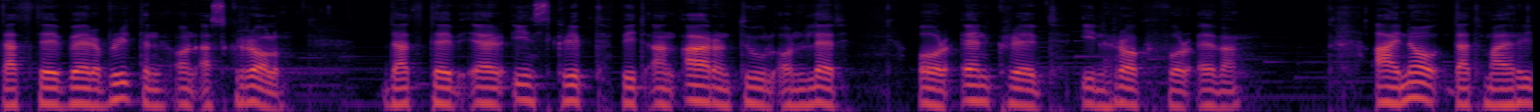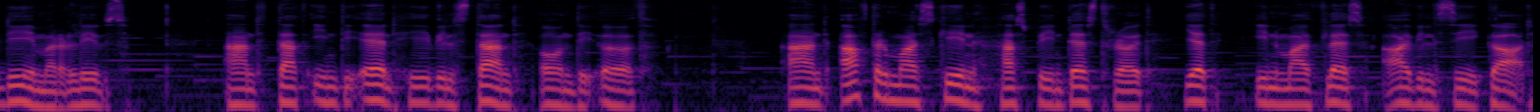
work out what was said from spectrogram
that they were written on a scroll, that they were inscribed with an iron tool on lead, or engraved in rock forever. I know that my Redeemer lives, and that in the end he will stand on the earth. And after my skin has been destroyed, yet in my flesh I will see God.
